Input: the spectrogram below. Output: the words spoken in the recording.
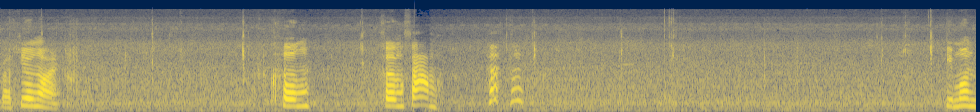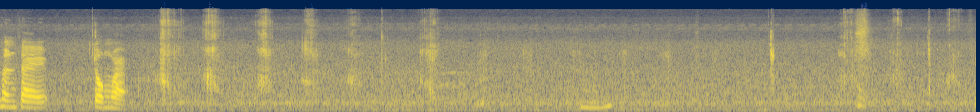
ปลาซิ่วหน่อย เครื่องเครื่องซ้ำ พี่ม่นต์เพันใจตรงไว้อื แ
